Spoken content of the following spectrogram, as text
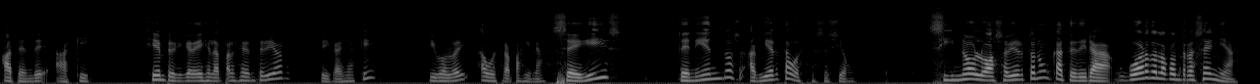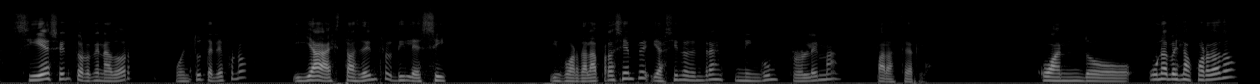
Atende aquí. Siempre que queráis en la página anterior, picáis aquí y volvéis a vuestra página. Seguís teniendo abierta vuestra sesión. Si no lo has abierto nunca, te dirá, guardo la contraseña. Si es en tu ordenador o en tu teléfono y ya estás dentro, dile sí. Y guárdala para siempre y así no tendrás ningún problema para hacerlo cuando una vez la has guardado,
